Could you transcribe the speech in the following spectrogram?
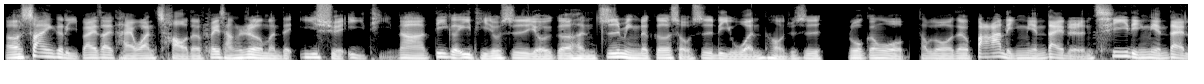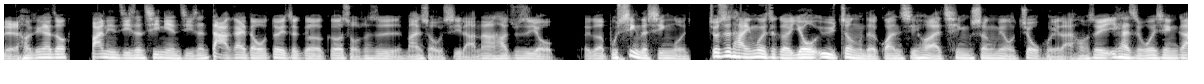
呃，上一个礼拜在台湾炒得非常热门的医学议题，那第一个议题就是有一个很知名的歌手是李玟，哈，就是如果跟我差不多这个八零年代的人、七零年代的人，哈，应该说八年级生、七年级生，大概都对这个歌手算是蛮熟悉啦。那他就是有一个不幸的新闻，就是他因为这个忧郁症的关系，后来轻生没有救回来，哈，所以一开始会先跟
